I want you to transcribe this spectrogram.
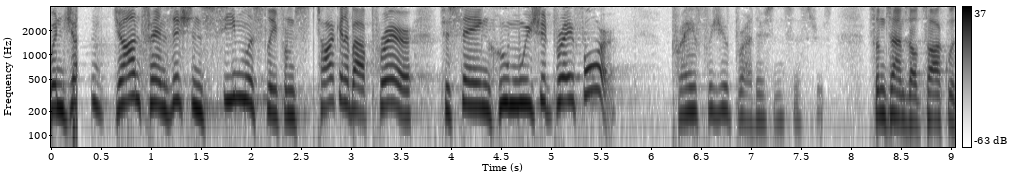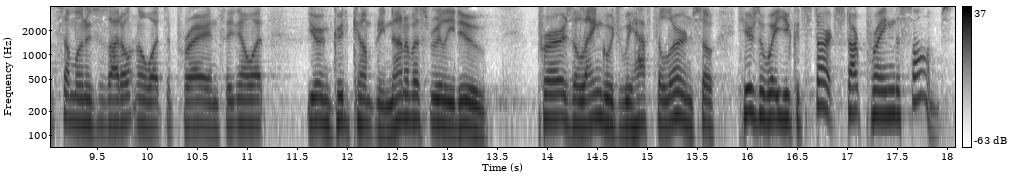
when John, John transitions seamlessly from talking about prayer to saying whom we should pray for. Pray for your brothers and sisters. Sometimes I'll talk with someone who says, I don't know what to pray, and say, you know what? You're in good company. None of us really do. Prayer is a language we have to learn. So here's a way you could start. Start praying the Psalms.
